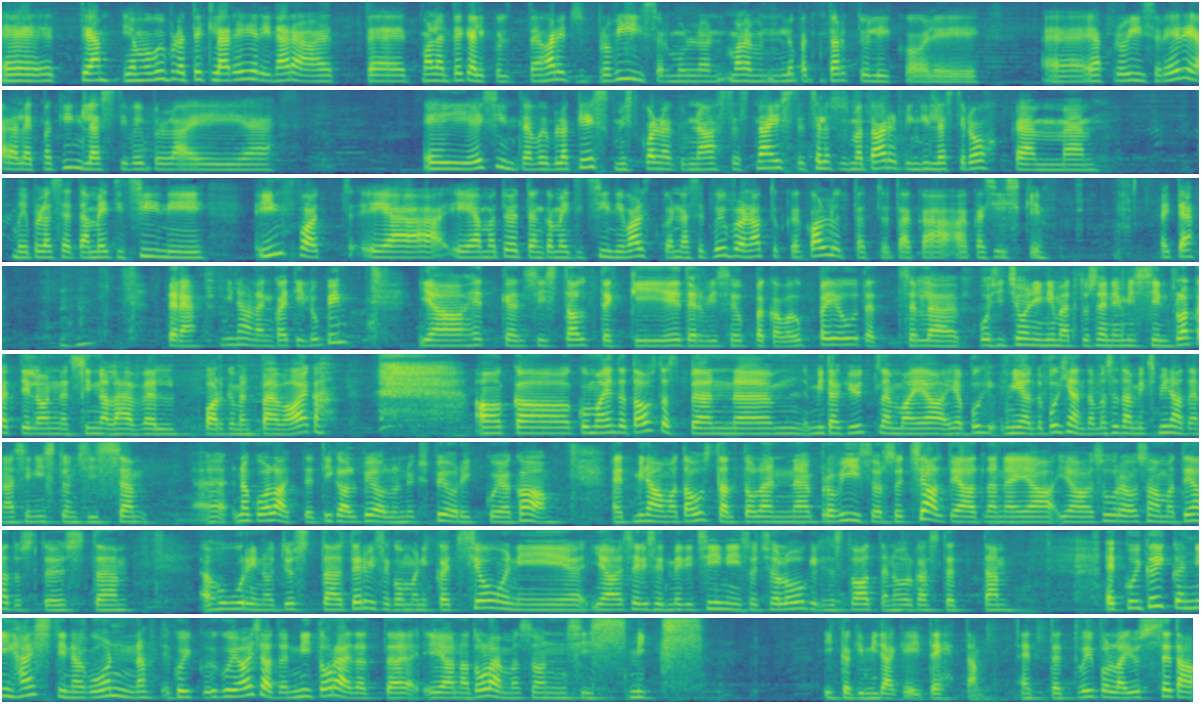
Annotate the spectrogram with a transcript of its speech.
et jah, ja ma võib-olla deklareerin ära, et, et ma olen tegelikult hariduselt proviisor, mul on, ma olen lõpetanud Tartu Ülikooli äh, jah proviisori erialal, et ma kindlasti võib-olla ei äh, ei esinda võib-olla keskmist kolmekümne aastast naist, et selles suhtes ma tarbin kindlasti rohkem võib-olla seda meditsiini infot ja, ja ma töötan ka meditsiini valdkonnas, et võib-olla natuke kallutatud, aga, aga siiski. aitäh. Tere, mina olen Kadi Lubi ja hetkel siis TalTechi e-tervise õppekava õppejõud, et selle positsiooni nimetuseni, mis siin plakatil on, et sinna läheb veel paarkümmend päeva aega aga kui ma enda taustast pean ähm, midagi ütlema ja, ja põhi, nii-öelda põhjendama seda, miks mina täna siin istun, siis äh, nagu alati, et igal peol on üks peorikkuja ka. et mina oma taustalt olen proviisor, sotsiaalteadlane ja, ja suure osa oma teadustööst äh, uurinud just äh, tervisekommunikatsiooni ja selliseid meditsiini sotsioloogilisest vaatenurgast, et äh, et kui kõik on nii hästi nagu on, kui, kui asjad on nii toredad äh, ja nad olemas on, siis miks ikkagi midagi ei tehta, et, et võib-olla just seda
